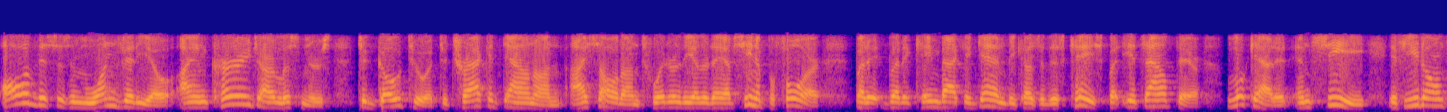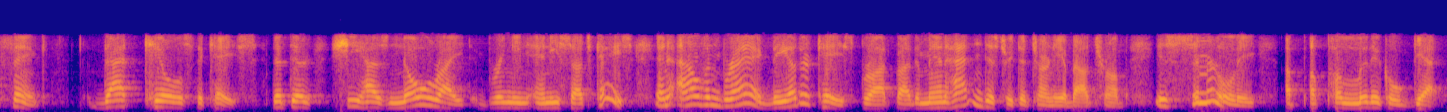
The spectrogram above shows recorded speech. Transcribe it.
All of this is in one video. I encourage our listeners to go to it, to track it down on. I saw it on Twitter the other day. I've seen it before, but it but it came back again because of this case. But it's out there. Look at it and see if you don't think that kills the case. That there, she has no right bringing any such case. And Alvin Bragg, the other case brought by the Manhattan District Attorney about Trump, is similarly a, a political get.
